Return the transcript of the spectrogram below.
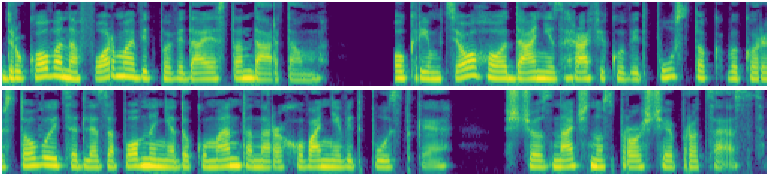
Друкована форма відповідає стандартам. Окрім цього, дані з графіку відпусток використовуються для заповнення документа нарахування відпустки, що значно спрощує процес.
